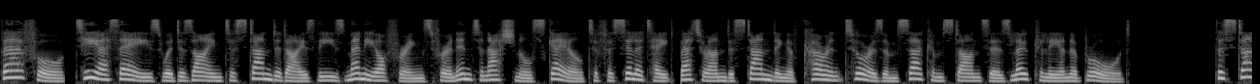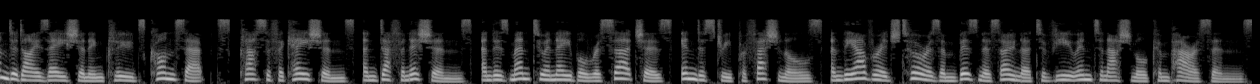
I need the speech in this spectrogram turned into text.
Therefore, TSAs were designed to standardize these many offerings for an international scale to facilitate better understanding of current tourism circumstances locally and abroad. The standardization includes concepts, classifications, and definitions, and is meant to enable researchers, industry professionals, and the average tourism business owner to view international comparisons.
